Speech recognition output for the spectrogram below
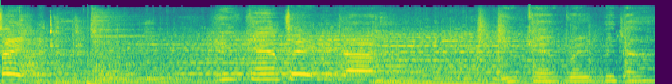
Take me down. You can't take me down. You can't break me down.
